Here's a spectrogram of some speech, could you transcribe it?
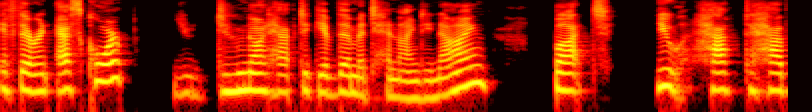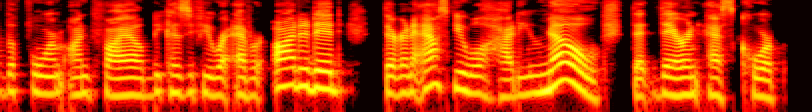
If they're an S Corp, you do not have to give them a 1099, but you have to have the form on file because if you were ever audited, they're going to ask you, well, how do you know that they're an S Corp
